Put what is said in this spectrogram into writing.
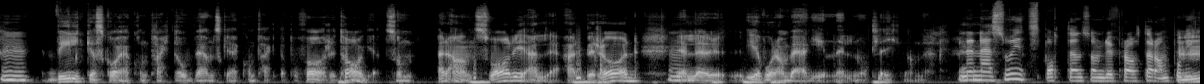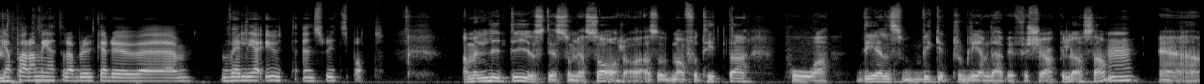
Mm. Vilka ska jag kontakta och vem ska jag kontakta på företaget som är ansvarig eller är berörd mm. eller är våran väg in eller något liknande. Den här sweet spoten som du pratar om, på mm. vilka parametrar brukar du eh, välja ut en sweet spot? Ja, men lite just det som jag sa. Då. Alltså man får titta på dels vilket problem det är vi försöker lösa. Mm. Eh,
